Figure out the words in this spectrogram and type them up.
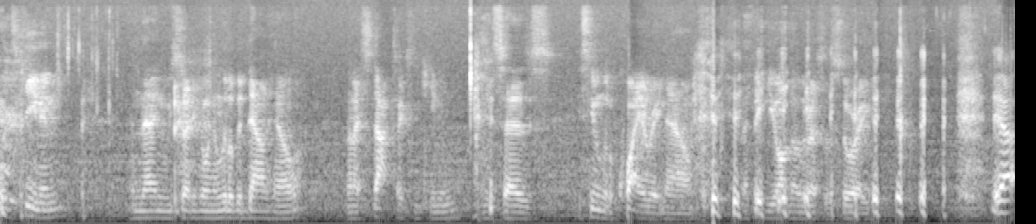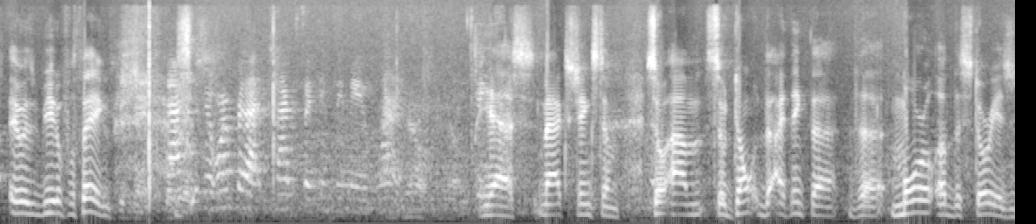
towards Keenan, and then we started going a little bit downhill. Then I stopped texting Keenan, and he says, "You seem a little quiet right now." I think you all know the rest of the story. yeah, it was a beautiful thing. Max, if it weren't for that text, I think they may have won. Yes, Max jinxed him. So, um, so don't. I think the the moral of the story is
